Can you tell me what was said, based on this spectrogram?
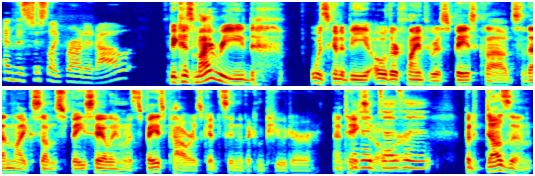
And this just like brought it out. because my read was going to be, oh, they're flying through a space cloud, so then like some space alien with space powers gets into the computer and but takes it it, over. doesn't. But it doesn't.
